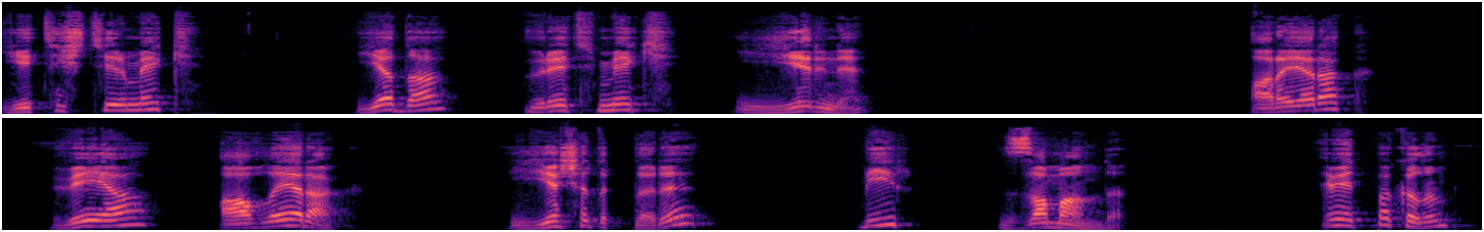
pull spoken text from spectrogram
yetiştirmek ya da üretmek yerine arayarak veya avlayarak yaşadıkları bir zamandı. Evet bakalım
